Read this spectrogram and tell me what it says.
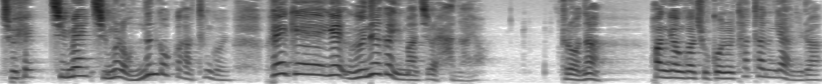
죄, 짐에 짐을 얻는 것과 같은 거예요. 회개의 은혜가 임하지 않아요. 그러나 환경과 조건을 탓하는 게 아니라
